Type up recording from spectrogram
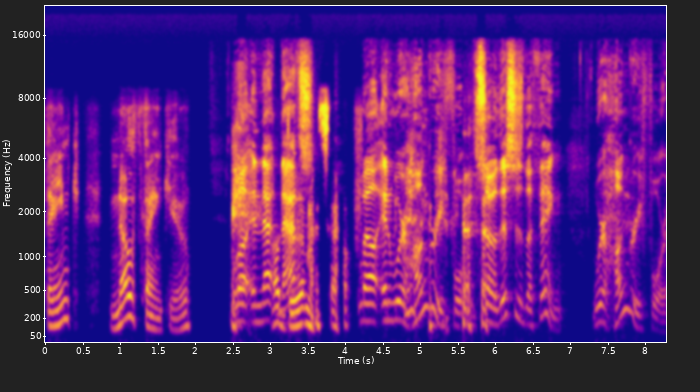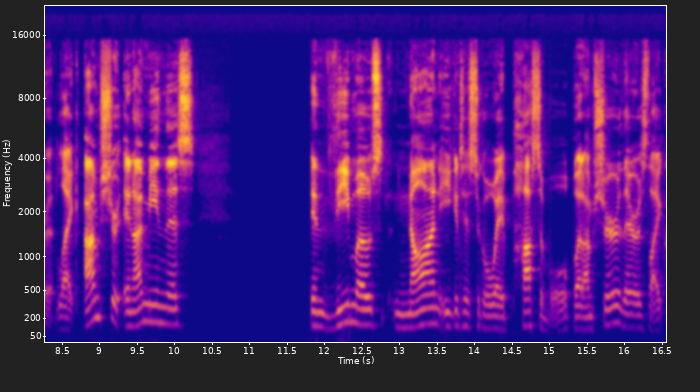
think? No, thank you. Well, and that I'll do it that's myself. well, and we're hungry for. So this is the thing. We're hungry for it. Like I'm sure, and I mean this in the most non-egotistical way possible. But I'm sure there's like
